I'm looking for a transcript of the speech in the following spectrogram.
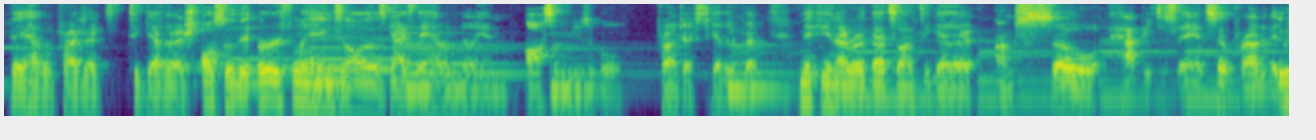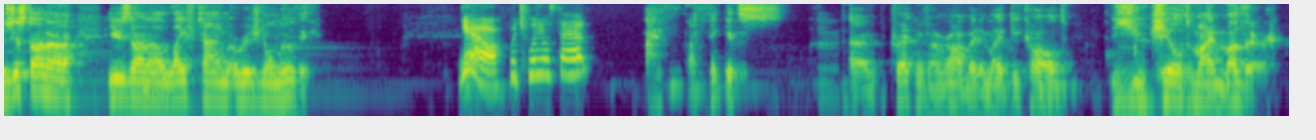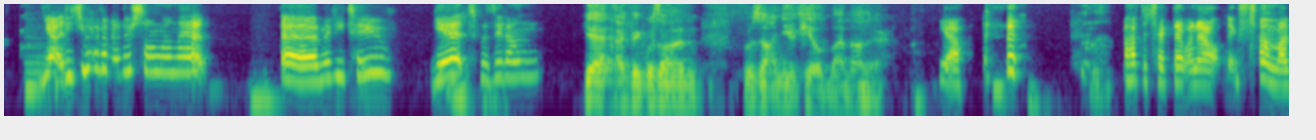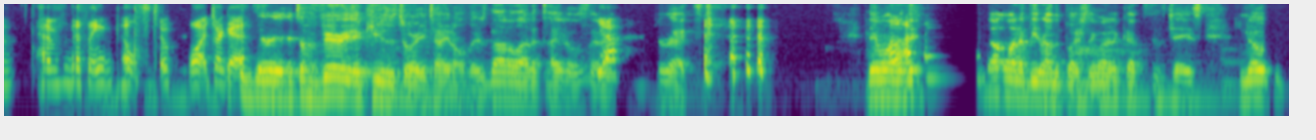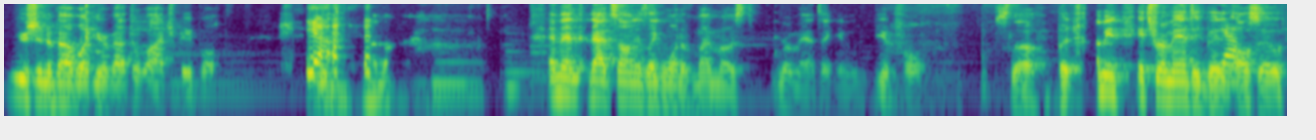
They have a project together. Also, the Earthlings and all those guys. They have a million awesome musical projects together. But Nikki and I wrote that song together. I'm so happy to say and so proud of it. It was just on a used on a Lifetime original movie. Yeah. Which one was that? I, I think it's um, correct me if I'm wrong, but it might be called "You Killed My Mother." Yeah. Did you have another song on that? Uh, maybe two. Yet was it on? Yeah, I think was on was on "You Killed My Mother." Yeah. I'll have to check that one out next time I have nothing else to watch. I guess. It's, very, it's a very accusatory title. There's not a lot of titles that Yeah. are direct. they want Well, to. Not want to beat around the bush. They want to cut to the chase. No confusion about what you're about to watch, people. Yeah. And then that song is like one of my most romantic and beautiful slow. But I mean, it's romantic, but Yeah. it's also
